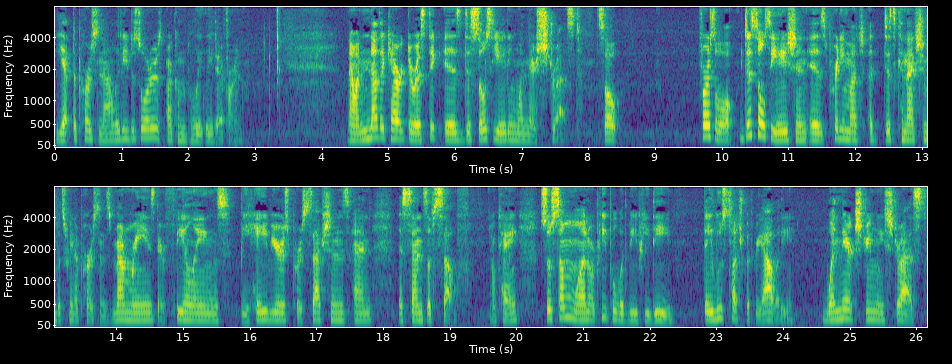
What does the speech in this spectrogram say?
yet the personality disorders are completely different. Now, another characteristic is dissociating when they're stressed. So, first of all, dissociation is pretty much a disconnection between a person's memories, their feelings, behaviors, perceptions, and a sense of self. Okay, so someone or people with BPD, they lose touch with reality. When they're extremely stressed,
